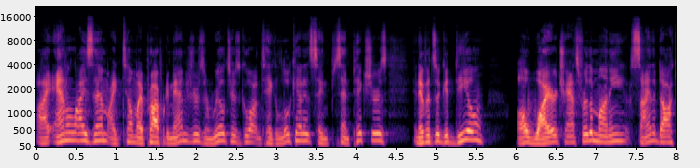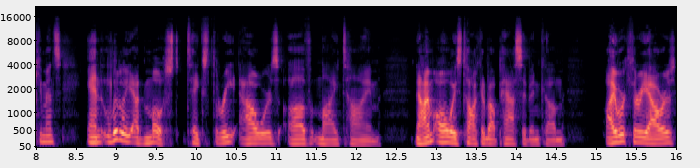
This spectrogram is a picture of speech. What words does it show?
I analyze them. I tell my property managers and realtors go out and take a look at it, send, send pictures, and if it's a good deal, I'll wire transfer the money, sign the documents, and literally at most takes three hours of my time. Now I'm always talking about passive income. I work three hours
